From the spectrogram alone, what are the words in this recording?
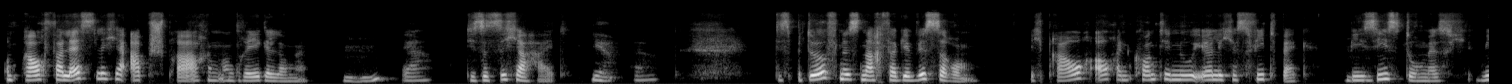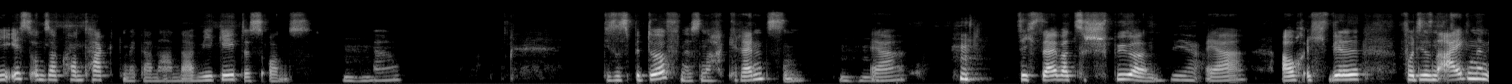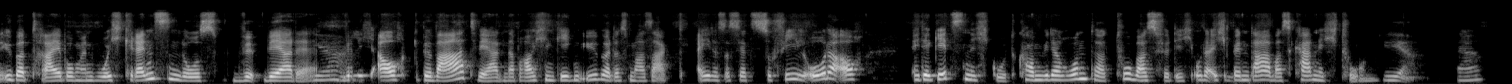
und brauche verlässliche Absprachen und Regelungen. Mhm. Ja, diese Sicherheit. Ja. ja. Das Bedürfnis nach Vergewisserung. Ich brauche auch ein kontinuierliches Feedback. Wie mhm. siehst du mich? Wie ist unser Kontakt miteinander? Wie geht es uns? Mhm. Ja. Dieses Bedürfnis nach Grenzen, mhm. ja, sich selber zu spüren, ja. ja, auch ich will vor diesen eigenen Übertreibungen, wo ich grenzenlos werde, ja. will ich auch bewahrt werden. Da brauche ich ein Gegenüber, das mal sagt, ey, das ist jetzt zu viel. Oder auch, ey, dir geht's nicht gut, komm wieder runter, tu was für dich. Oder ich bin da, was kann ich tun? Ja. ja?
